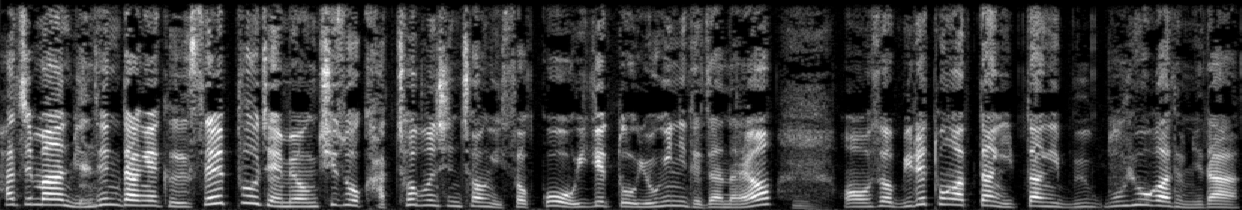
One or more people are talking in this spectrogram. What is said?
하지만 민생당의 그 셀프 제명 취소 가처분 신청이 있었고 이게 또 용인이 되잖아요. 어, 그래서 미래통합당 입당이 무, 무효가 됩니다.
